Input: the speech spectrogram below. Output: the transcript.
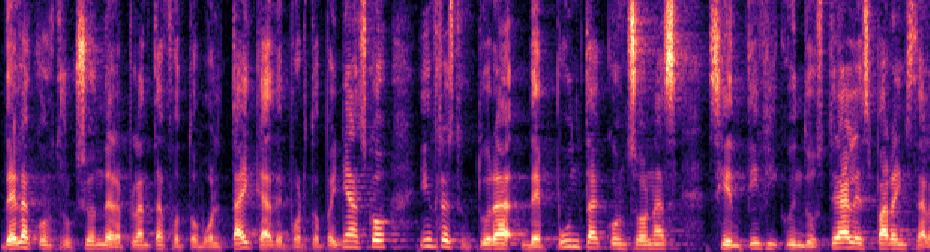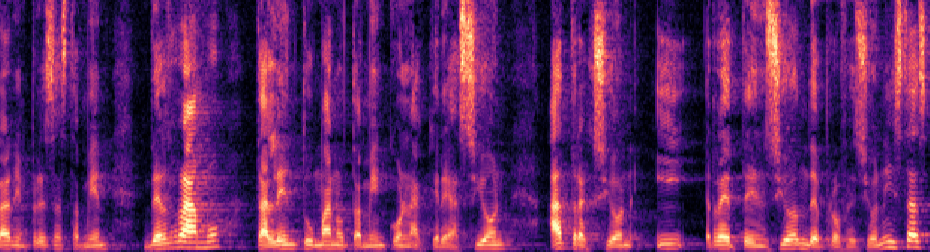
de la construcción de la planta fotovoltaica de Puerto Peñasco, infraestructura de punta con zonas científico-industriales para instalar empresas también del ramo, talento humano también con la creación atracción y retención de profesionistas,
